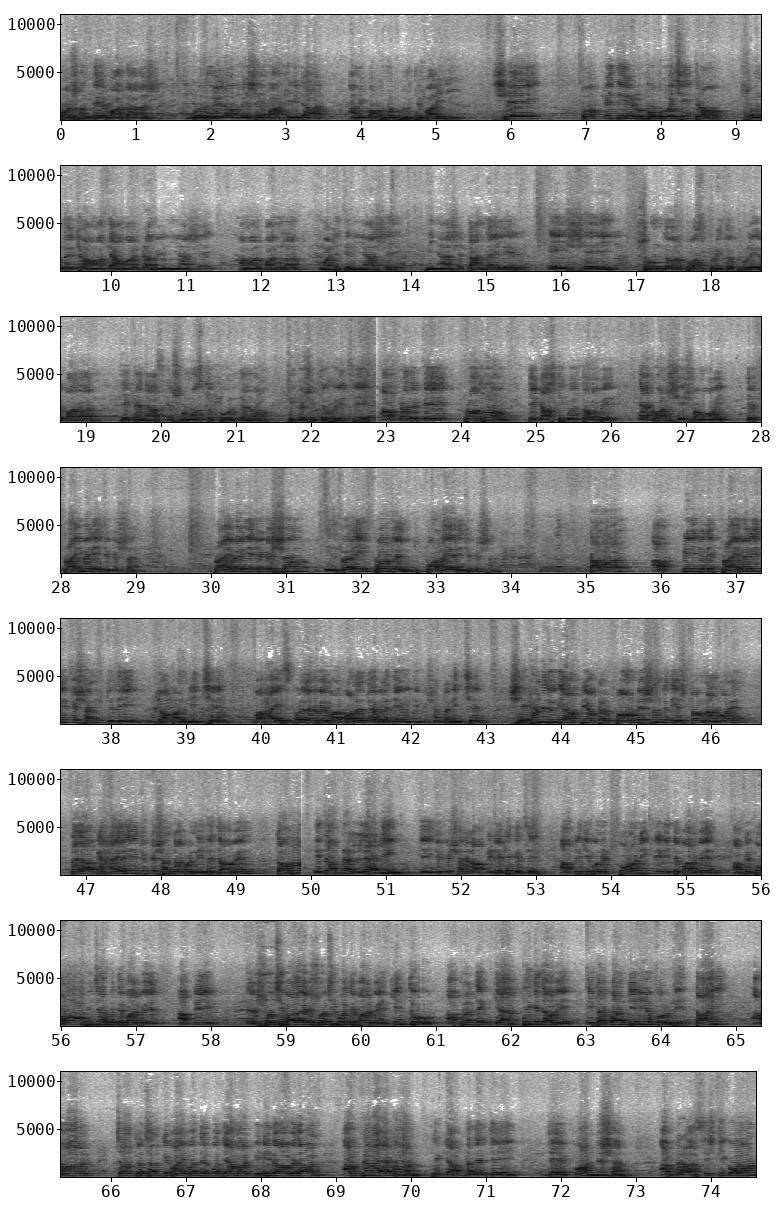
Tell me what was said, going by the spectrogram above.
বসন্তের বাতাস বদলি লগ্নে সেই পাখির ডাক আমি কখনো ভুলতে পারিনি। সেই প্রকৃতির রূপ বৈচিত্র্য সৌন্দর্য আমাকে আমার গ্রামে নিয়ে আসে, আমার বাংলার মাটিতে নিয়ে আসে নিয়ে আসে টাঙ্গাইলের এই সেই সুন্দর প্রস্ফুটিত ফুলের বাগান যেখানে আজকে সমস্ত ফুল যেন বিকশিত হয়েছে। আপনাদেরকে প্রথম যে কাজটি করতে হবে, এখন সে সময় যে primary education primary education is very important for higher education কারণ আপনি যদি প্রাইমারি এডুকেশন যদি যখন নিচ্ছেন বা হাই স্কুল লেভেল বা কলেজ লেভেলে যে এডুকেশনটা নিচ্ছেন সেখানে যদি আপনি আপনার ফাউন্ডেশন যদি স্ট্রং না করেন, তাহলে আপনি হায়ার এডুকেশন যখন নিতে যাবেন, তখন এটা আপনার ল্যাকিং যে এডুকেশনের আপনি রেখে গেছেন, আপনি জীবনের বড় ডিগ্রি নিতে পারবেন, আপনি বড় অফিসার হতে পারবেন, আপনি সচিবালয়ের সচিব হতে পারবেন, কিন্তু আপনার যে গ্যাপ থেকে যাবে, এটা কন্টিনিউ করবে। তাই আমার ছাত্রছাত্রী ভাই বোনদের প্রতি আমার বিনীত আবেদন, আপনারা এখন থেকে আপনাদের যে যে ফাউন্ডেশন আপনারা সৃষ্টি করুন।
